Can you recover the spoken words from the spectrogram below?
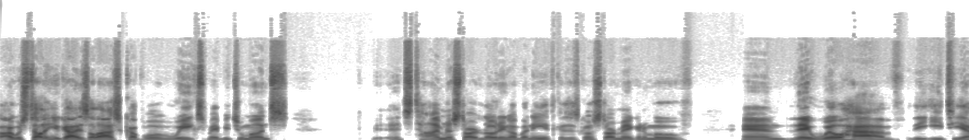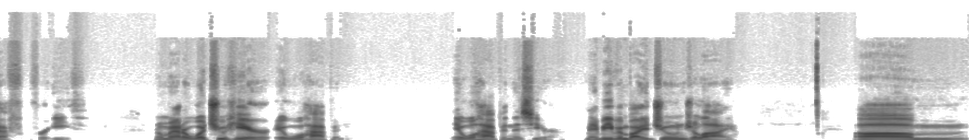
I was telling you guys the last couple of weeks, maybe two months. It's time to start loading up on ETH because it's going to start making a move. And they will have the ETF for ETH. No matter what you hear, it will happen. It will happen this year, maybe even by June, July. Um,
